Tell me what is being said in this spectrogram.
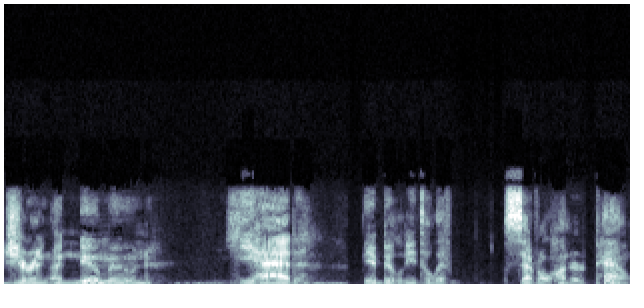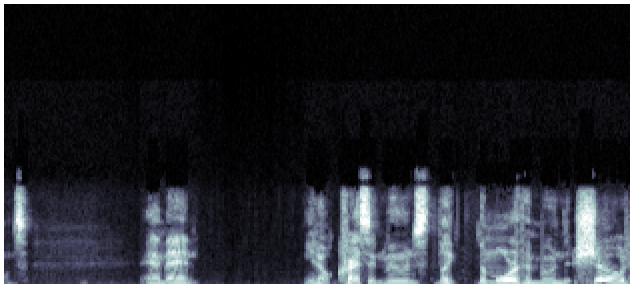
During a new moon, he had the ability to lift several hundred pounds. And then, you know, crescent moons, like the more the moon that showed,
